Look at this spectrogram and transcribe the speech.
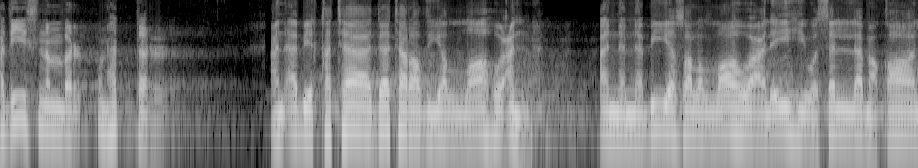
حدیث نمبر انہتر۔ عن ابي قتاده رضي الله عنه ان النبي صلى الله عليه وسلم قال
